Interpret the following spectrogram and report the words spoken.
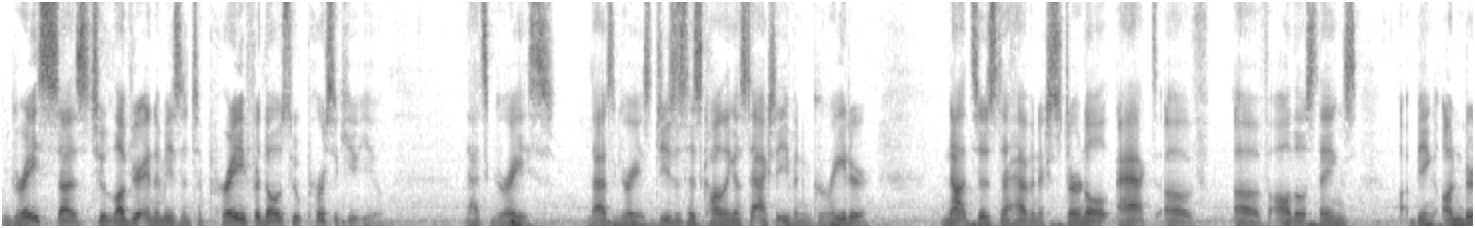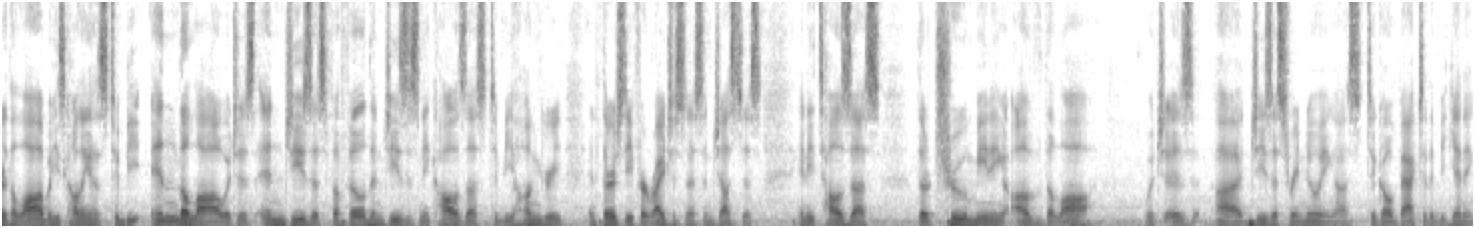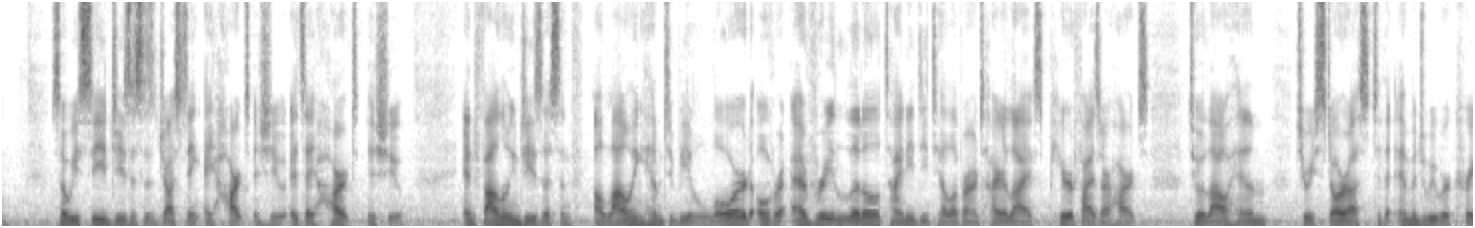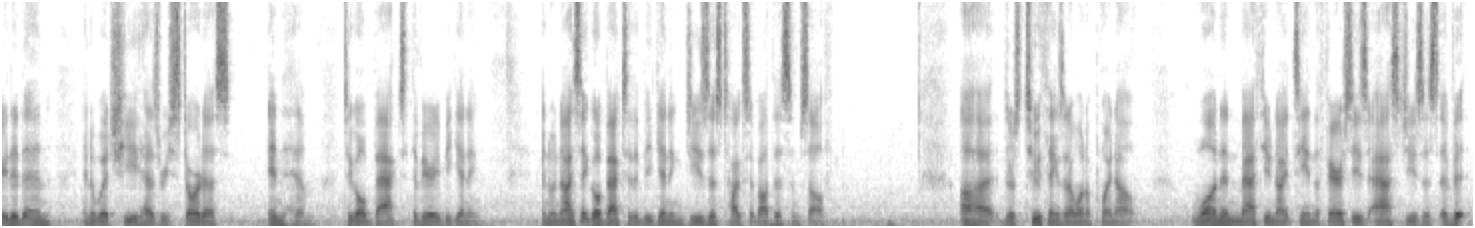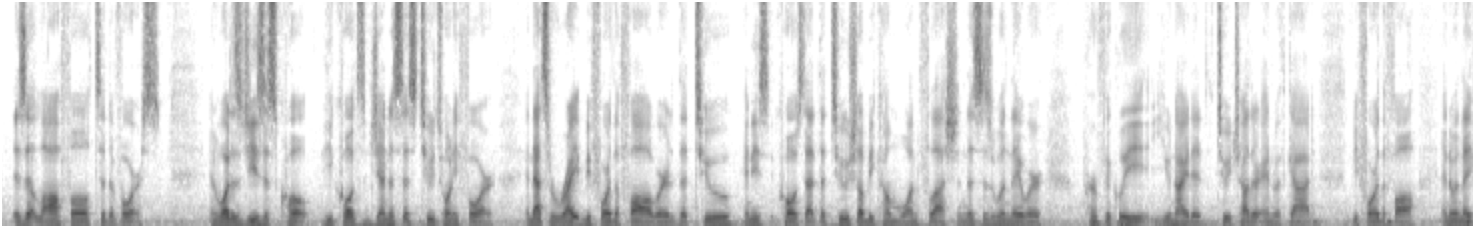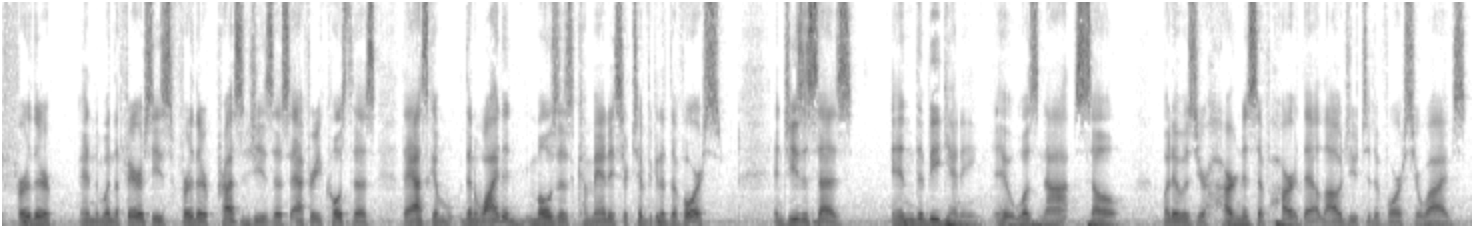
Grace says to love your enemies and to pray for those who persecute you that's grace. That's grace. Jesus is calling us to actually even greater, not just to have an external act of of all those things uh, being under the law, but he's calling us to be in the law, which is in Jesus, fulfilled in Jesus, and he calls us to be hungry and thirsty for righteousness and justice. And he tells us the true meaning of the law, which is uh, Jesus renewing us to go back to the beginning. So we see Jesus is addressing a heart issue. It's a heart issue and following Jesus and allowing Him to be Lord over every little tiny detail of our entire lives purifies our hearts to allow Him to restore us to the image we were created in, and in which He has restored us in Him, to go back to the very beginning. And when I say go back to the beginning, Jesus talks about this Himself. Uh, there's two things that I want to point out. One in Matthew 19, the Pharisees asked Jesus, if it, Is it lawful to divorce? And what does Jesus quote? He quotes Genesis 2:24, and that's right before the fall where the two and he quotes that the two shall become one flesh. And this is when they were perfectly united to each other and with God before the fall. And when they further and when the Pharisees further press Jesus after he quotes this, they ask him, "Then why did Moses command a certificate of divorce?" And Jesus says, "In the beginning, it was not so, but it was your hardness of heart that allowed you to divorce your wives."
